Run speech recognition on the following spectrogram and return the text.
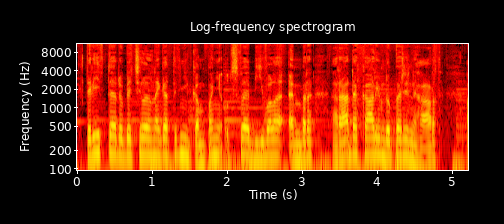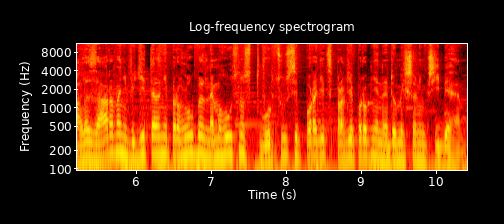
který v té době čelil negativní kampaně od své bývalé Ember ráda kálím do peřin hard, ale zároveň viditelně prohloubil nemohoucnost tvůrců si poradit s pravděpodobně nedomyšleným příběhem.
